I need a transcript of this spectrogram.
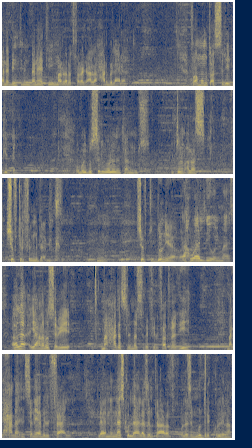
أنا بنت من بناتي مرة بتفرج على حرب العراق. فهم متأثرين جدا. وبيبصوا لي بيقولوا لي أنت مش قلت لهم أنا شفت الفيلم ده قبل كده. شفت الدنيا. الاحوال دي والمآسي. آه لا يعني بص يا بيه ما حدث لمصر في الفترة دي ملحمة إنسانية بالفعل لأن الناس كلها لازم تعرف ولازم ندرك كلنا.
